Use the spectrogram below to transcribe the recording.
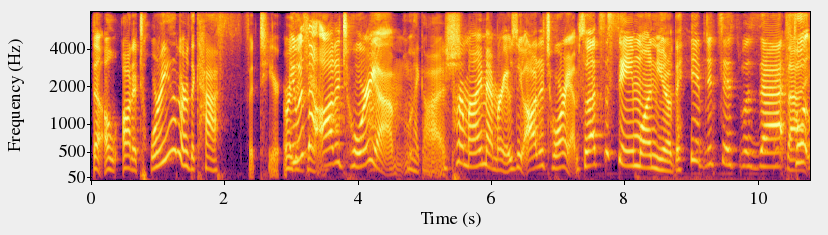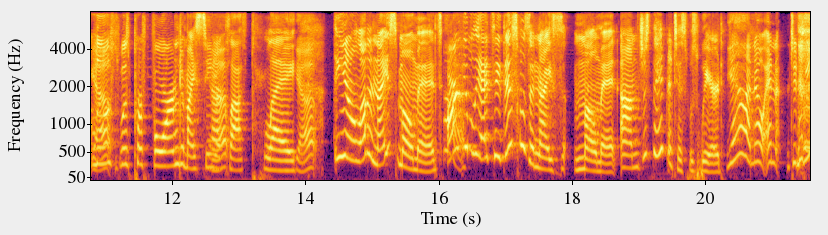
the auditorium or the cafeteria? Or It was the auditorium. Oh my gosh. Per my memory, it was the auditorium. So that's the same one, you know, the hypnotist was that. That, Footloose yep. was performed my senior Yep. class play. Yep. You know, a lot of nice moments. Arguably, I'd say this was a nice moment. Um, just the hypnotist was weird. Yeah, no, and did we make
